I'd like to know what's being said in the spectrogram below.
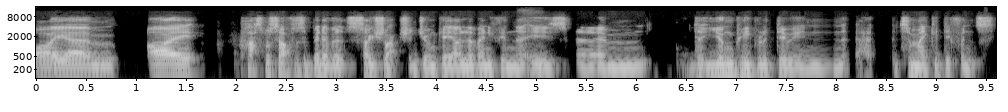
I um I class myself as a bit of a social action junkie. I love anything that is um, that young people are doing uh, to make a difference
